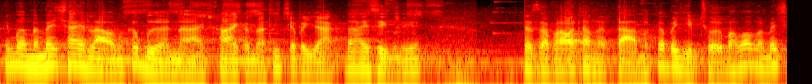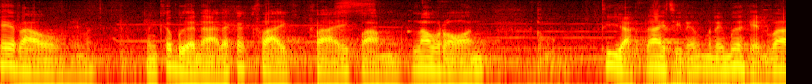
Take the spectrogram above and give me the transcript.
นี่เมื่อมันไม่ใช่เรา มันก็เบื่อหน่ายคลายกำหนัดที่จะไปอยากได้สิ่งนี้ แต่สภาวะธรรมต่างๆ มันก็ไปหยิบฉวยมาว่ามันไม่ใช่เราเห็นไหมมันก็เบื่อหน่ายแล้วก็คลายคลายความเล่าร้อนที่อยากได้สิ่งนั้นมันในเมื่อเห็นว่า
